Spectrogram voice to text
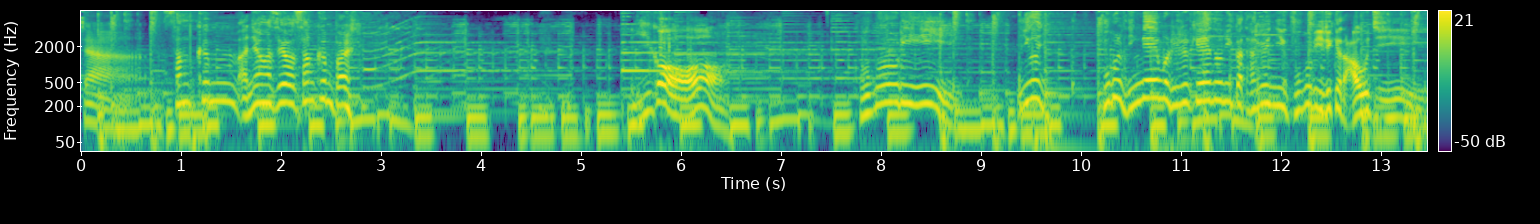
자, 상큼, 안녕하세요. 상큼발. 이거, 구글이, 이거, 구글 닉네임을 이렇게 해놓으니까 당연히 구글이 이렇게 나오지.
